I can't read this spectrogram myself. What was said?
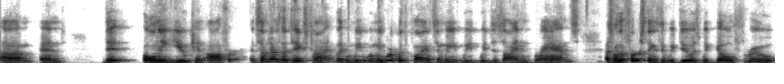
um, and that only you can offer. And sometimes that takes time. Like when we when we work with clients and we we, we design brands that's one of the first things that we do is we go through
